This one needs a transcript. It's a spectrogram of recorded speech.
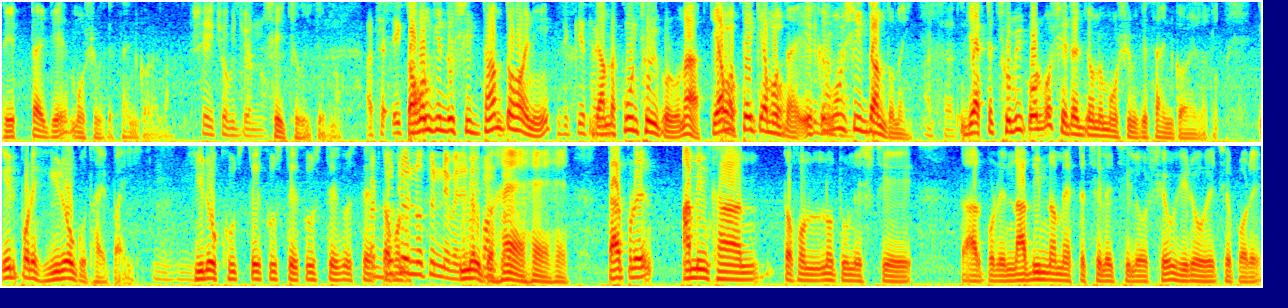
দেড়টায় যে মৌসুমীকে সাইন করালাম। সেই ছবির জন্য। সেই ছবির জন্য। আচ্ছা তখন কিন্তু সিদ্ধান্ত হয়নি যে আমরা কোন ছবি করব। না কেমন থেকে কেমন নাই। কোনো সিদ্ধান্ত নেই। আচ্ছা আচ্ছা। যে একটা ছবি করব সেটার জন্য মৌসুমীকে সাইন করাই রাখলাম এরপরে হিরো কোথায় পাই? হিরো খুঁজতে খুঁজতে খুঁজতে খুঁজতে তখন নতুন নেবেন। হ্যাঁ হ্যাঁ হ্যাঁ। তারপরে আমিন খান তখন নতুন এসছে। তারপরে নাদিম নামে একটা ছেলে ছিল সেও হিরো হয়েছে পরে।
